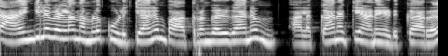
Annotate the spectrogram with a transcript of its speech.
ടാങ്കിലെ വെള്ളം നമ്മൾ കുളിക്കാനും പാത്രം കഴുകാനും അലക്കാനൊക്കെയാണ് എടുക്കാറ്.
